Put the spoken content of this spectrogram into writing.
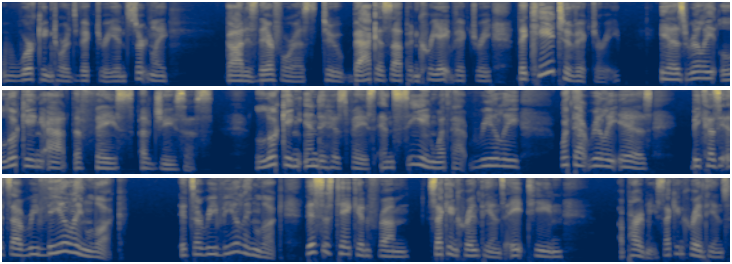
working towards victory. And certainly, God is there for us to back us up and create victory. The key to victory is really looking at the face of Jesus, looking into his face and seeing what that really what that really is because it's a revealing look. It's a revealing look. This is taken from 2 Corinthians 18 uh, pardon me, 2 Corinthians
